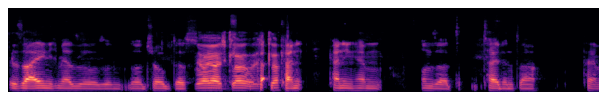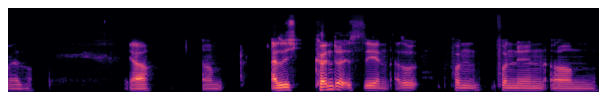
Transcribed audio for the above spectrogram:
das war eigentlich mehr so, so, ein, so ein Joke, dass Ja, ja, ist klar, ist klar. Cun- Cunningham unser T- Talent war, teilweise. Ja. Ähm, also ich könnte es sehen. Also von, von den ähm,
